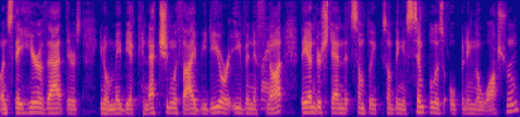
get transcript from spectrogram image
Once they hear of that, there's you know maybe a connection with IBD, or even if Right. not, they understand that something something as simple as opening the washroom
